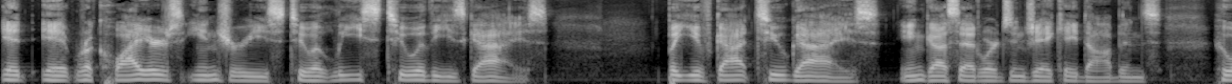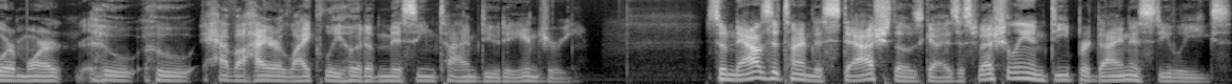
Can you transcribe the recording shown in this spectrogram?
It it requires injuries to at least two of these guys. But you've got two guys in Gus Edwards and J.K. Dobbins who are more who who have a higher likelihood of missing time due to injury. So now's the time to stash those guys, especially in deeper dynasty leagues.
